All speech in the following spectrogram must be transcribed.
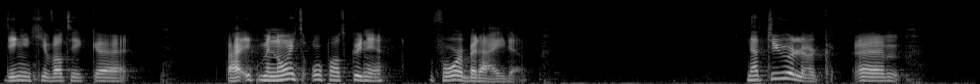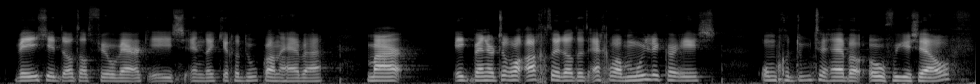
dingetje wat ik, uh, waar ik me nooit op had kunnen voorbereiden. Natuurlijk um, weet je dat dat veel werk is en dat je gedoe kan hebben. Maar ik ben er toch wel achter dat het echt wel moeilijker is om gedoe te hebben over jezelf,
